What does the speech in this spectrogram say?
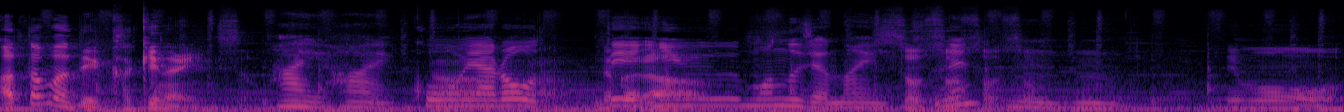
頭で書けないんですよ。あはいはい。こうやろうっていうものじゃないんですね。そうそうそうそう。んでも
